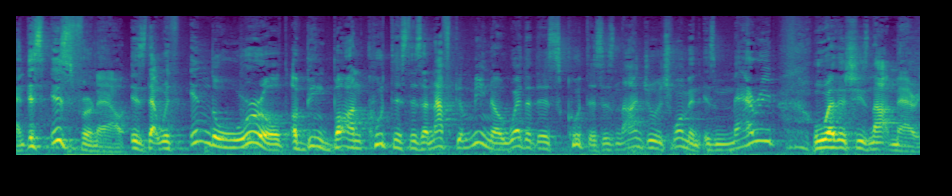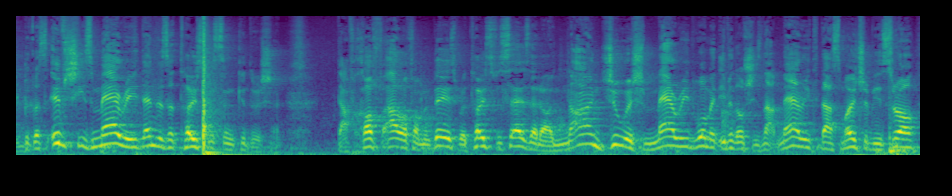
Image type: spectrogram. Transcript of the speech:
and this is for now, is that within the world of being born kutis, there's a nafkamina whether this kutis, this non-Jewish woman, is married or whether she's not married. Because if she's married, then there's a toisus in kedushin. Daf Aleph on the days where Tosfos says that a non-Jewish married woman, even though she's not married to Das Moshe of Yisrael,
